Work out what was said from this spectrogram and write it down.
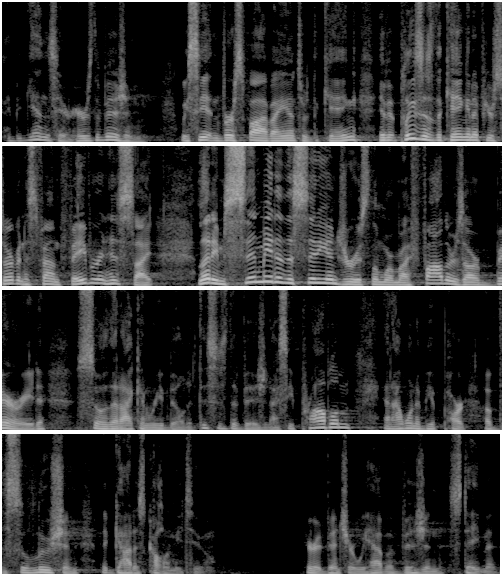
And he begins here. Here's the vision. We see it in verse 5. I answered the king, If it pleases the king, and if your servant has found favor in his sight, let him send me to the city in Jerusalem where my fathers are buried so that I can rebuild it. This is the vision. I see problem, and I want to be a part of the solution that God is calling me to. Here at Venture, we have a vision statement.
